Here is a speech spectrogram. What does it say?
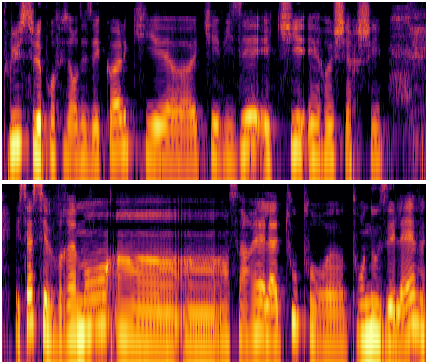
plus le professeur des écoles qui est, qui est visé et qui est recherché. Et ça, c'est vraiment un, un, un, réel atout pour, pour nos élèves.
